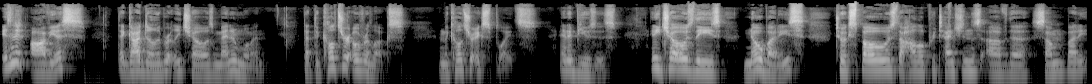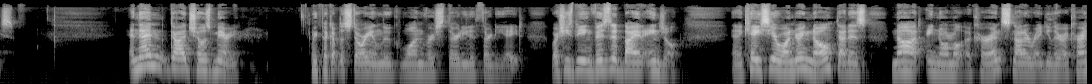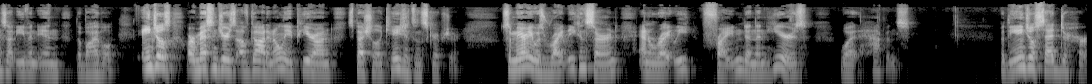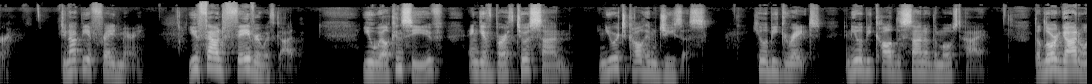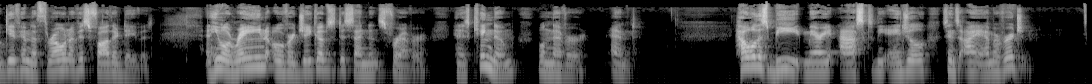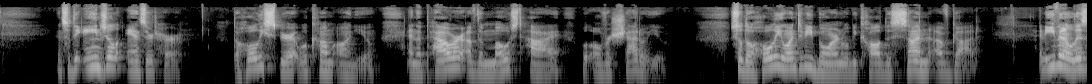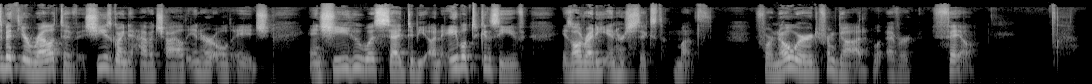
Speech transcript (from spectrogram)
isn't it obvious that God deliberately chose men and women that the culture overlooks and the culture exploits and abuses? And he chose these nobodies to expose the hollow pretensions of the somebodies. And then God chose Mary. We pick up the story in Luke 1, verse 30 to 38, where she's being visited by an angel. And in case you're wondering, no, that is not a normal occurrence, not a regular occurrence, not even in the Bible. Angels are messengers of God and only appear on special occasions in Scripture. So Mary was rightly concerned and rightly frightened, and then here's what happens. But the angel said to her, Do not be afraid, Mary. You found favor with God. You will conceive and give birth to a son, and you are to call him Jesus. He will be great, and he will be called the Son of the Most High. The Lord God will give him the throne of his father David, and he will reign over Jacob's descendants forever, and his kingdom will never end. How will this be? Mary asked the angel, since I am a virgin. And so the angel answered her, The Holy Spirit will come on you, and the power of the Most High will overshadow you. So the Holy One to be born will be called the Son of God. And even Elizabeth, your relative, she is going to have a child in her old age. And she who was said to be unable to conceive is already in her sixth month. For no word from God will ever fail.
